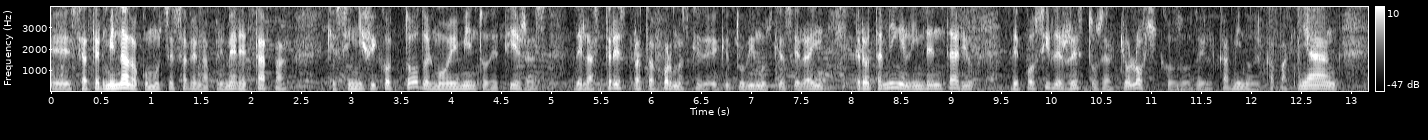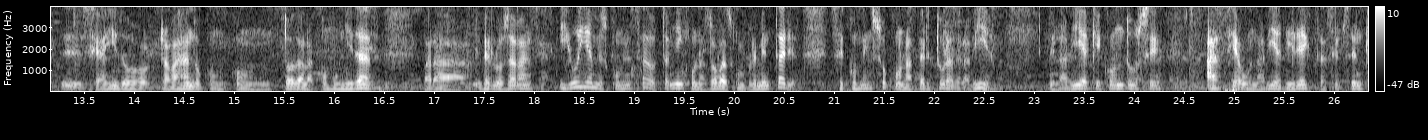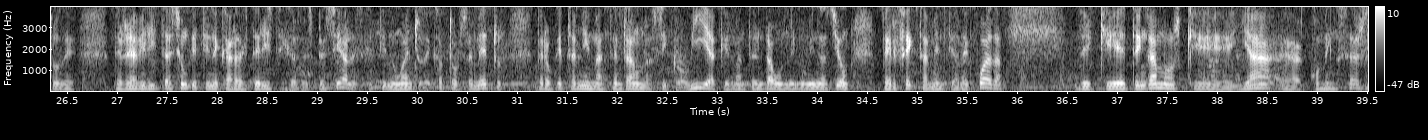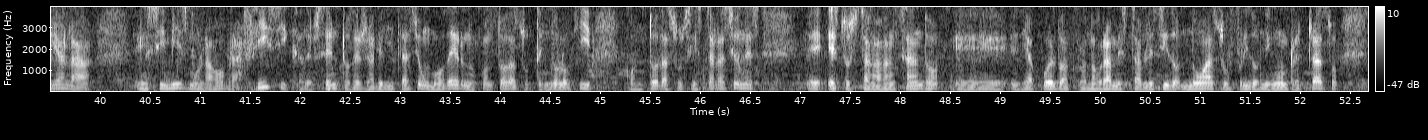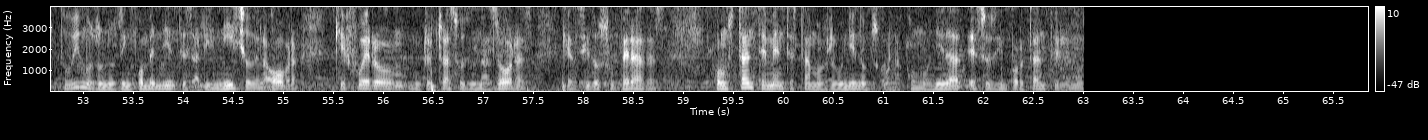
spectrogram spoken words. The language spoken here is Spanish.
Eh, se ha terminado, como usted sabe, en la primera etapa, que significó todo el movimiento de tierras de las tres plataformas que, tuvimos que hacer ahí, pero también el inventario de posibles restos arqueológicos o del camino del Capacñán. Eh, se ha ido trabajando con, con, toda la comunidad para ver los avances. Y hoy hemos comenzado también con las obras complementarias. Se comenzó con la apertura de la vía de la vía que conduce hacia una vía directa, hacia el centro de, rehabilitación que tiene características especiales, que tiene un ancho de 14 metros, pero que también mantendrá una ciclovía, que mantendrá una iluminación perfectamente adecuada, de que tengamos que ya eh, comenzar ya la, en sí mismo la obra física del centro de rehabilitación moderno, con toda su tecnología, con todas sus instalaciones. Eh, estos están avanzando eh, de acuerdo al cronograma establecido, no ha sufrido ningún retraso. Tuvimos unos inconvenientes al inicio de la obra, que fueron un retraso de unas horas, que han sido superadas. Constantemente estamos reuniéndonos con la comunidad, eso es importante.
